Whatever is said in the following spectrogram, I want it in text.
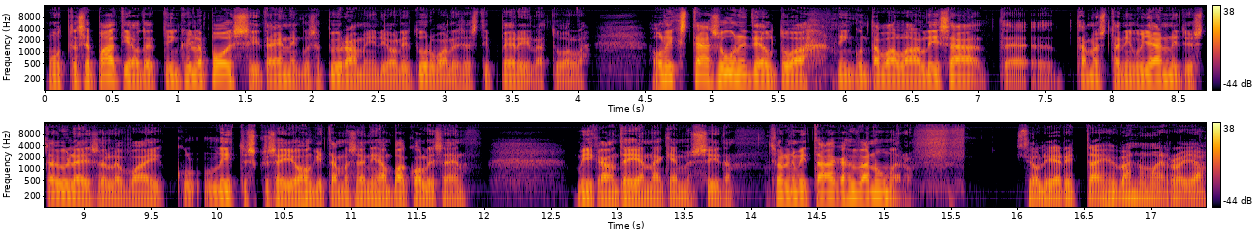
Mutta se patja otettiin kyllä pois siitä ennen kuin se pyramidi oli turvallisesti perillä tuolla. Oliko tämä suunniteltua niin kuin tavallaan lisää tämmöistä niin kuin jännitystä yleisölle vai liittyisikö se johonkin tämmöiseen ihan pakolliseen? Mikä on teidän näkemys siitä? Se oli nimittäin aika hyvä numero. Se oli erittäin hyvä numero ja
